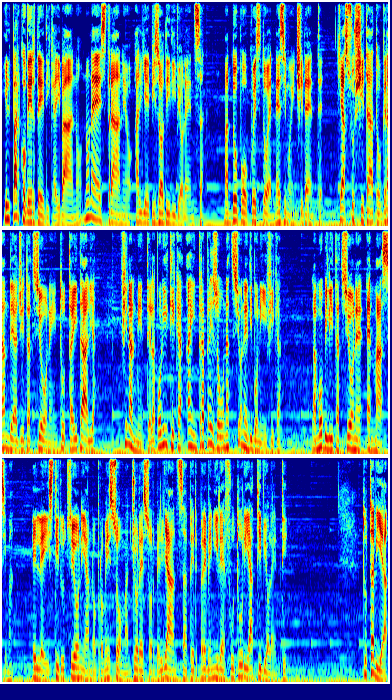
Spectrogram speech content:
Il Parco Verde di Caivano non è estraneo agli episodi di violenza, ma dopo questo ennesimo incidente che ha suscitato grande agitazione in tutta Italia, finalmente la politica ha intrapreso un'azione di bonifica. la mobilitazione è massima e le istituzioni hanno promesso maggiore sorveglianza per prevenire futuri atti violenti. Tuttavia,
